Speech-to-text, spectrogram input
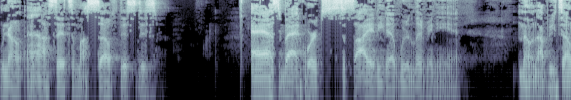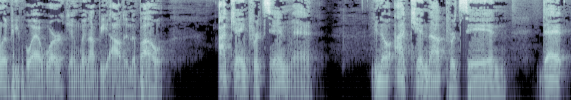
You know, and I said to myself, this, this ass backwards society that we're living in. Know, and I be telling people at work and when I be out and about, I can't pretend, man. You know, I cannot pretend that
